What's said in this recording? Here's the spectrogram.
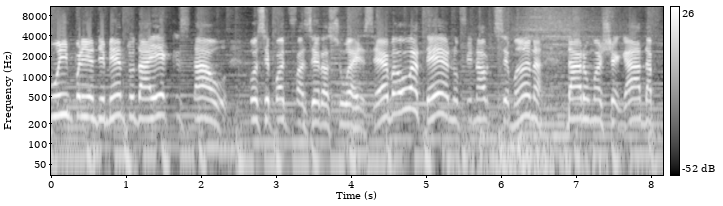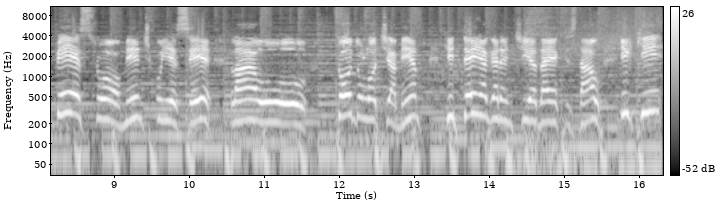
o empreendimento da Extal você pode fazer a sua reserva ou até no final de semana dar uma chegada pessoalmente, conhecer lá o todo o loteamento que tem a garantia da Exdal e que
